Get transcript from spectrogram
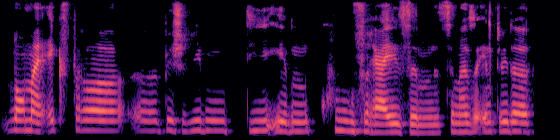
nochmal extra äh, beschrieben, die eben kuhfrei sind. Das sind also entweder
